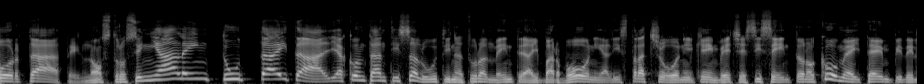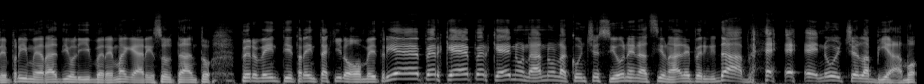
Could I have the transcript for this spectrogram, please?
portate il nostro segnale in tutta Italia con tanti saluti naturalmente ai barboni, agli straccioni che invece si sentono come ai tempi delle prime radio libere magari soltanto per 20-30 km. Eh perché? Perché non hanno la concessione nazionale per il DAB. Eh, noi ce l'abbiamo.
